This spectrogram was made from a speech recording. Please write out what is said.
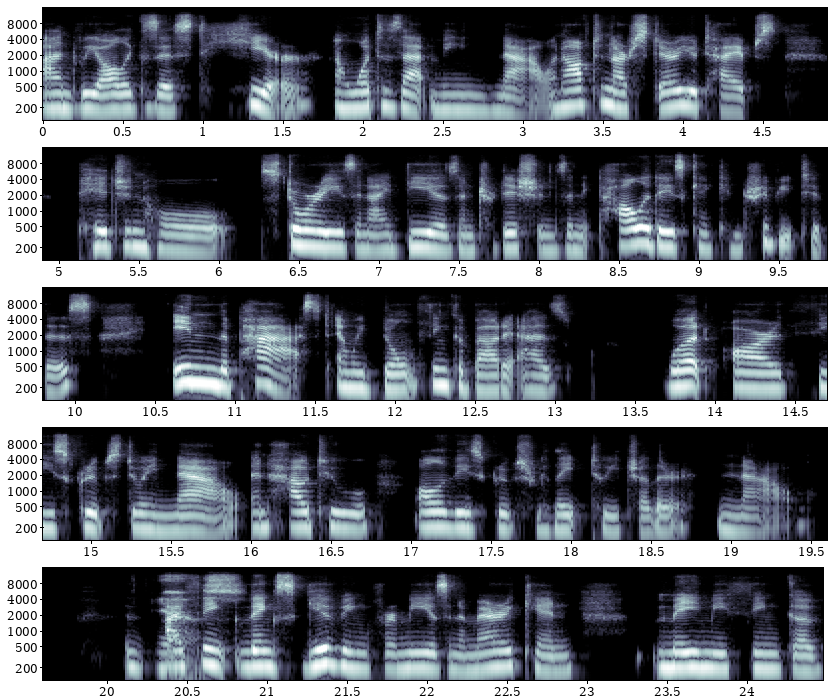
and we all exist here. And what does that mean now? And often our stereotypes pigeonhole stories and ideas and traditions, and holidays can contribute to this in the past. And we don't think about it as what are these groups doing now and how do all of these groups relate to each other now. Yes. I think Thanksgiving for me as an American made me think of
